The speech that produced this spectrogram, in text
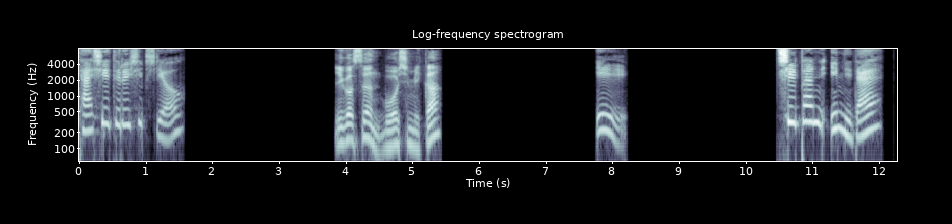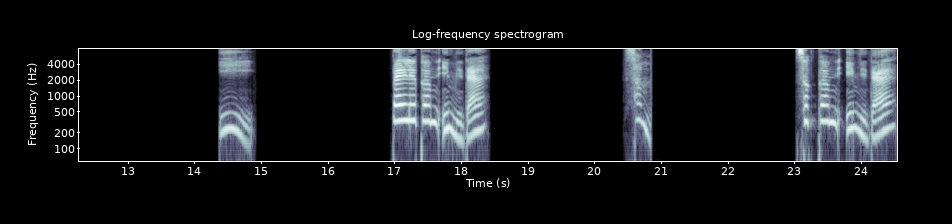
다시 들으십시오. 이것은 무엇입니까? 1. 칠판입니다. 2. 빨래판입니다. 3. 석판입니다.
